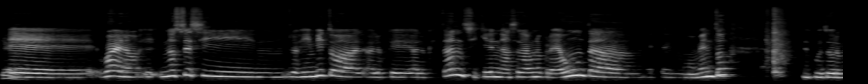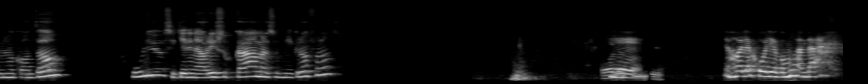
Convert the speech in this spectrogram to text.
Eh, bueno, no sé si los invito a, los que, a los que están, si quieren hacer alguna pregunta, este es el momento, después de todo lo que nos ha contado. Julio, si quieren abrir sus cámaras, sus micrófonos. Eh, hola, Julio, ¿cómo andás?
